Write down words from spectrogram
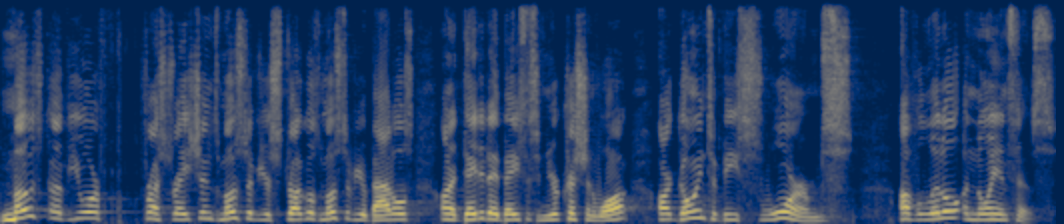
Most of your frustrations, most of your struggles, most of your battles on a day to day basis in your Christian walk are going to be swarms of little annoyances.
